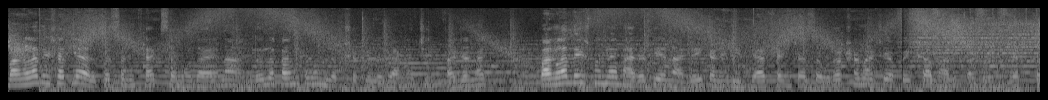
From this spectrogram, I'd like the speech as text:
बांगलादेशातल्या अल्पसंख्याक समुदायांना आंदोलकांकडून लक्ष केलं जाणं चिंताजनक. बांगलादेशमधल्या भारतीय नागरिक आणि विद्यार्थ्यांच्या संरक्षणाची अपेक्षा भारताकडून व्यक्त.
